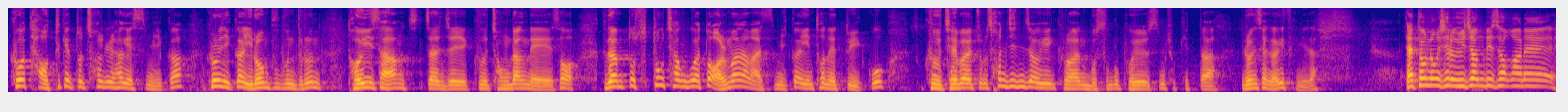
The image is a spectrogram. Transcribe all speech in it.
그거 다 어떻게 또 처리를 하겠습니까? 그러니까 이런 부분들은 더 이상 진짜 이제 그 정당 내에서 그다음 또 소통 창구가 또 얼마나 많습니까? 인터넷도 있고 그 제발 좀 선진적인 그러한 모습을 보여줬으면 좋겠다 이런 생각이 듭니다. 대통령실 의전 비서관의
